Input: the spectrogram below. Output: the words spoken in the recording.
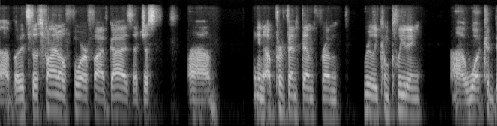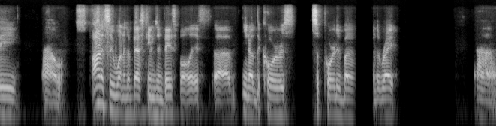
uh, but it's those final four or five guys that just um, you know prevent them from really completing uh, what could be uh, honestly one of the best teams in baseball if uh, you know the core is supported by the right uh,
